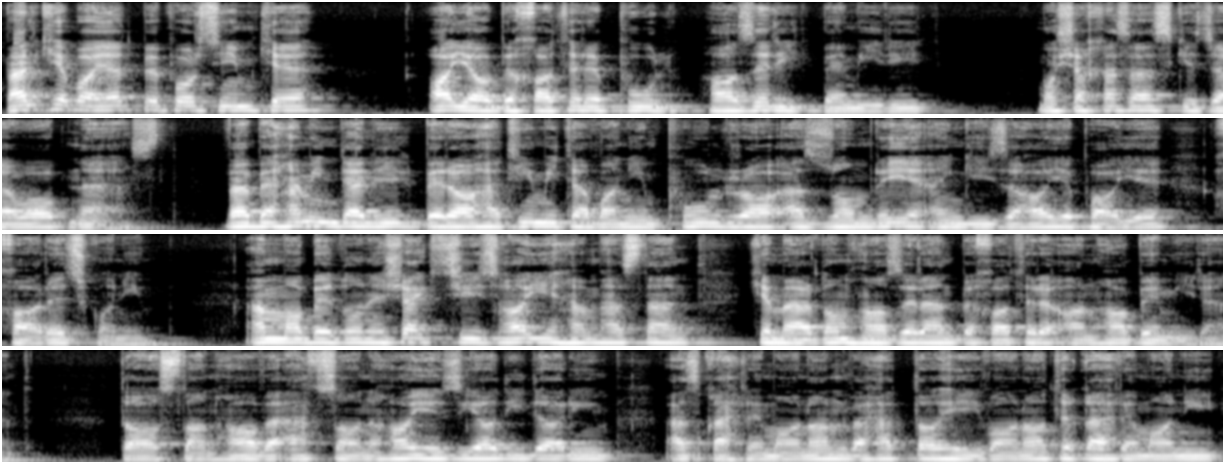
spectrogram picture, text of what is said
بلکه باید بپرسیم که آیا به خاطر پول حاضرید بمیرید؟ مشخص است که جواب نه است. و به همین دلیل به راحتی می توانیم پول را از زمره انگیزه های پایه خارج کنیم. اما بدون شک چیزهایی هم هستند که مردم حاضرند به خاطر آنها بمیرند. داستانها و افسانه های زیادی داریم از قهرمانان و حتی حیوانات قهرمانی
